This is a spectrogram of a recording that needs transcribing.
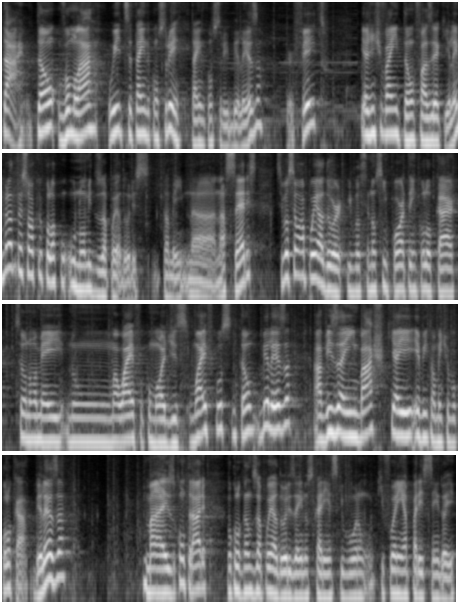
Tá, então vamos lá. Wid, você tá indo construir? Tá indo construir, beleza. Perfeito. E a gente vai então fazer aqui. Lembrando, pessoal, que eu coloco o nome dos apoiadores também na, nas séries. Se você é um apoiador e você não se importa em colocar seu nome aí numa waifu com mods waifus, então beleza. Avisa aí embaixo que aí eventualmente eu vou colocar, beleza? Mas, o contrário, vou colocando os apoiadores aí nos carinhas que, foram, que forem aparecendo aí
